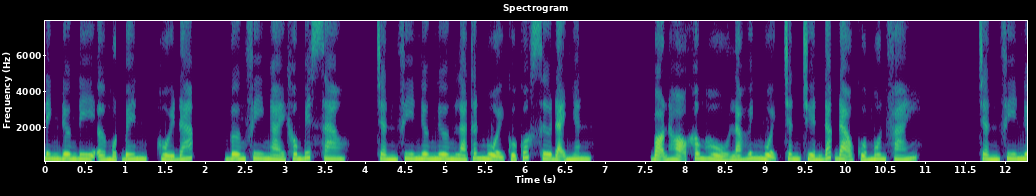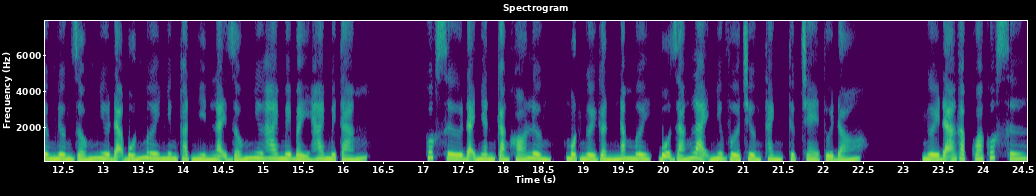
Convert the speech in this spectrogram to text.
Đinh đương đi ở một bên, hồi đáp. Vương Phi ngài không biết sao. Trần Phi nương nương là thân muội của quốc sư đại nhân. Bọn họ không hổ là huynh muội chân truyền đắc đạo của môn phái. Trần Phi nương nương giống như đã 40 nhưng thoạt nhìn lại giống như 27-28. Quốc sư đại nhân càng khó lường, một người gần 50, bộ dáng lại như vừa trưởng thành thực trẻ tuổi đó. Người đã gặp qua quốc sư,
